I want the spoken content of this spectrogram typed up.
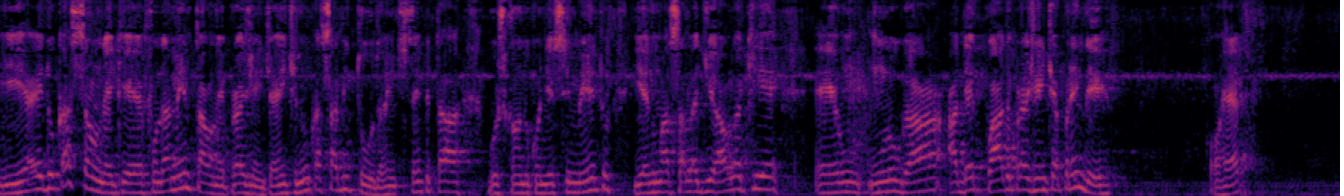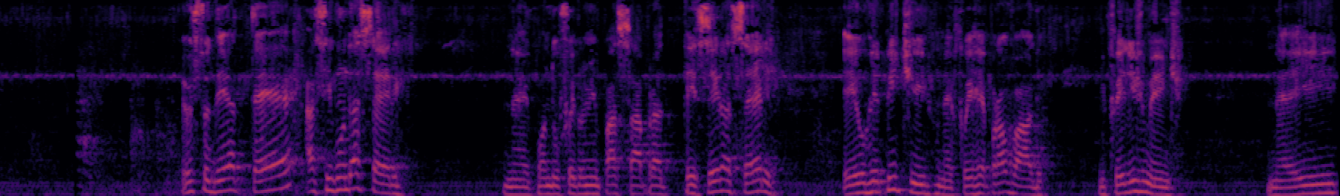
E a educação, né, que é fundamental, né, pra gente. A gente nunca sabe tudo, a gente sempre está buscando conhecimento e é numa sala de aula que é, é um, um lugar adequado para a gente aprender, correto? Eu estudei até a segunda série. Né? Quando foi para mim passar para a terceira série, eu repeti, né? Foi reprovado, infelizmente. Né? E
